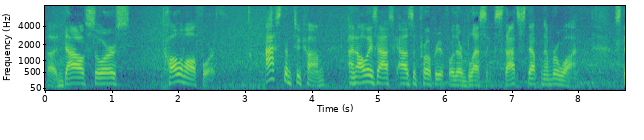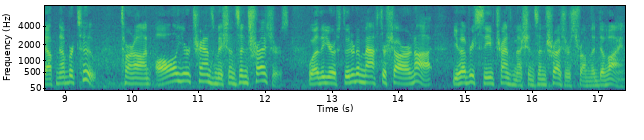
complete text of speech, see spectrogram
uh, Tao Source. Call them all forth. Ask them to come and always ask as appropriate for their blessings. That's step number one. Step number two, turn on all your transmissions and treasures. Whether you're a student of Master Sha or not, you have received transmissions and treasures from the Divine.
